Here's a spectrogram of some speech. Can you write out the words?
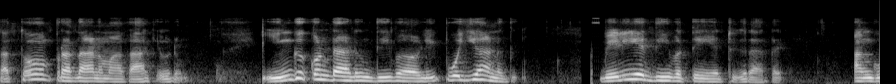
சத்தோ பிரதானமாக ஆகிவிடும். இங்கு கொண்டாடும் தீபாவளி பொய்யானது. வெளியே தீபத்தை ஏற்றுகிறார்கள். அங்கு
